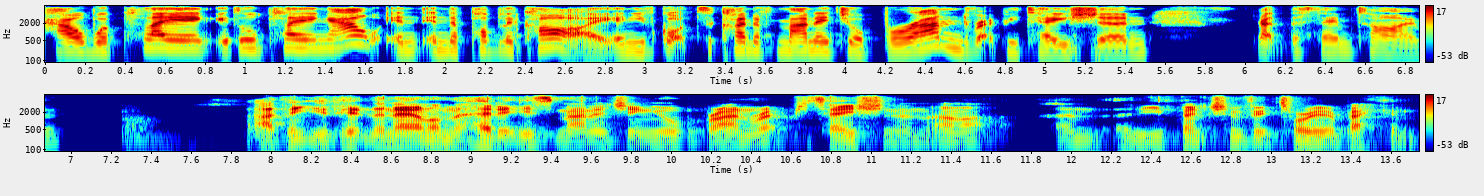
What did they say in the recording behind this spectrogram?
how we're playing it's all playing out in, in the public eye and you've got to kind of manage your brand reputation at the same time. I think you've hit the nail on the head. It is managing your brand reputation, and and, and, and you've mentioned Victoria Beckham.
